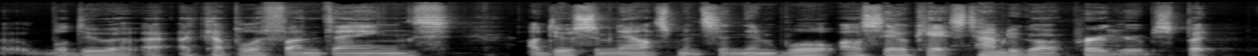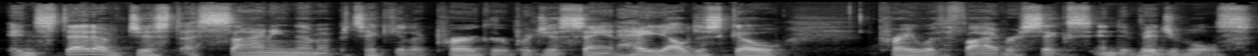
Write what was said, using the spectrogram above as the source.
Uh, we'll do a, a, couple of fun things. I'll do some announcements, and then we'll I'll say, okay, it's time to go to prayer groups. But instead of just assigning them a particular prayer group, or just saying, hey, y'all just go pray with five or six individuals.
